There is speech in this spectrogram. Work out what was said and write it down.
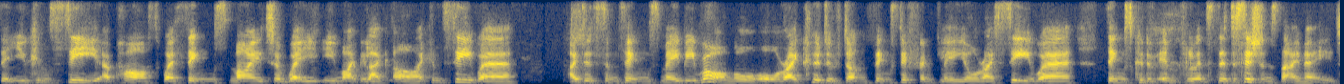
that you can see a path where things might uh, where you might be like oh i can see where i did some things maybe wrong or or i could have done things differently or i see where things could have influenced the decisions that i made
